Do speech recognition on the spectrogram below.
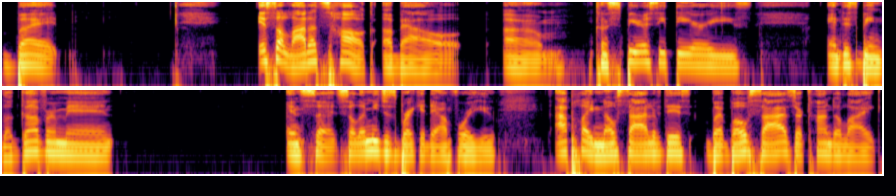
But it's a lot of talk about um conspiracy theories and this being the government and such. So let me just break it down for you. I play no side of this, but both sides are kind of like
